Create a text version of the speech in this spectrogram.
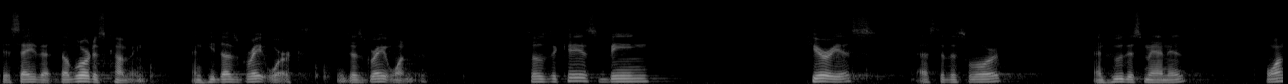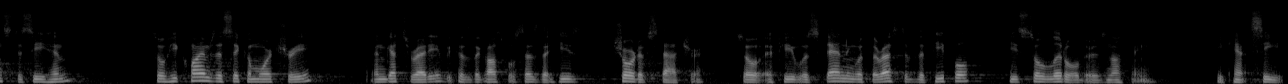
to say that the Lord is coming, and he does great works, he does great wonders. So Zacchaeus, being curious as to this Lord and who this man is, wants to see him. So he climbs a sycamore tree and gets ready because the gospel says that he's short of stature. So if he was standing with the rest of the people, he's so little there's nothing he can't see.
